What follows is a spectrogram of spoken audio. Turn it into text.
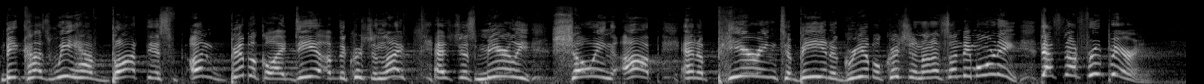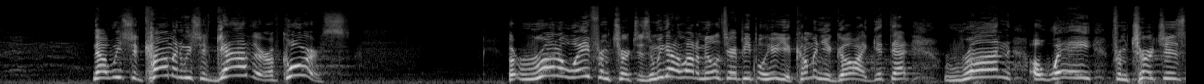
because we have bought this unbiblical idea of the Christian life as just merely showing up and appearing to be an agreeable Christian on a Sunday morning. That's not fruit bearing. Now, we should come and we should gather, of course. But run away from churches. And we got a lot of military people here. You come and you go. I get that. Run away from churches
